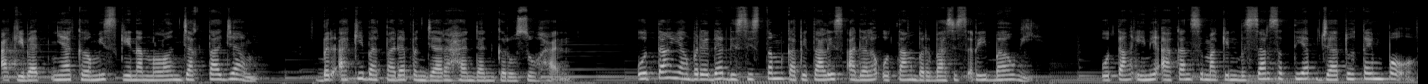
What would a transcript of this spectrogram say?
Akibatnya kemiskinan melonjak tajam, berakibat pada penjarahan dan kerusuhan Utang yang beredar di sistem kapitalis adalah utang berbasis ribawi. Utang ini akan semakin besar setiap jatuh tempo.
